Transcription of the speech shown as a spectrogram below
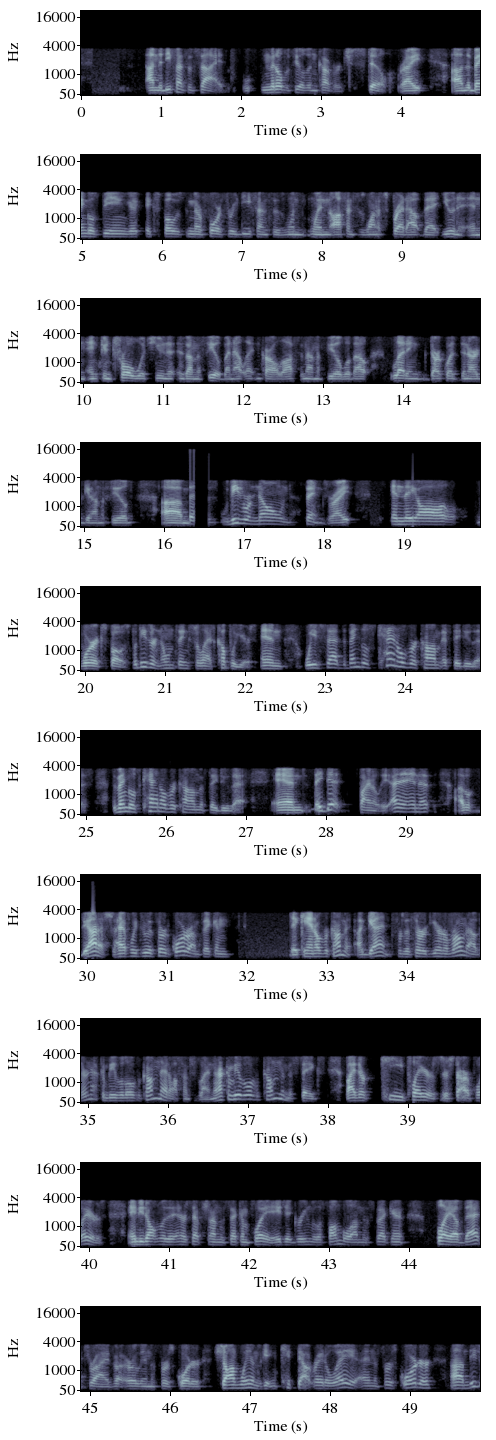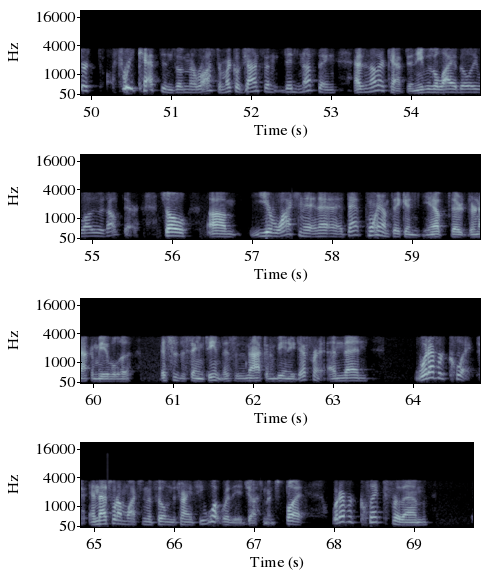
on the defensive side, middle of the field in coverage, still right. Uh, the Bengals being exposed in their four-three defenses when when offenses want to spread out that unit and, and control which unit is on the field by not letting Carl Lawson on the field without letting Darqueze Dennard get on the field. Um, these were known things, right? And they all were exposed. But these are known things for the last couple of years. And we've said the Bengals can overcome if they do this. The Bengals can overcome if they do that. And they did finally. And, and uh, I'll be honest, halfway through the third quarter, I'm thinking they can't overcome it. Again, for the third year in a row now, they're not going to be able to overcome that offensive line. They're not going to be able to overcome the mistakes by their key players, their star players. Andy Dalton with an interception on the second play, AJ Green with a fumble on the second play of that drive early in the first quarter. Shawn Williams getting kicked out right away in the first quarter. Um, these are three captains on the roster. Michael Johnson did nothing as another captain. He was a liability while he was out there. So um, you're watching it, and at that point, I'm thinking, yep, they're they're not going to be able to this is the same team. This is not going to be any different. And then whatever clicked, and that's what I'm watching the film to try and see what were the adjustments. But whatever clicked for them,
